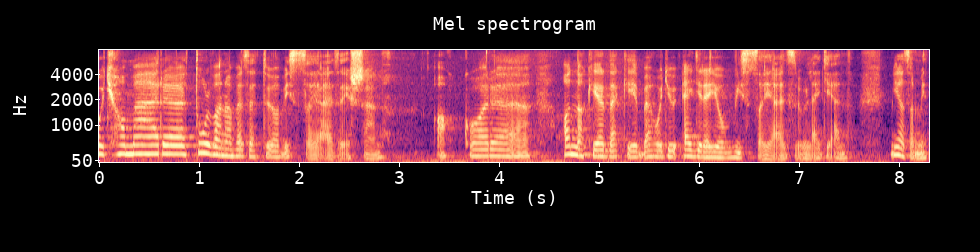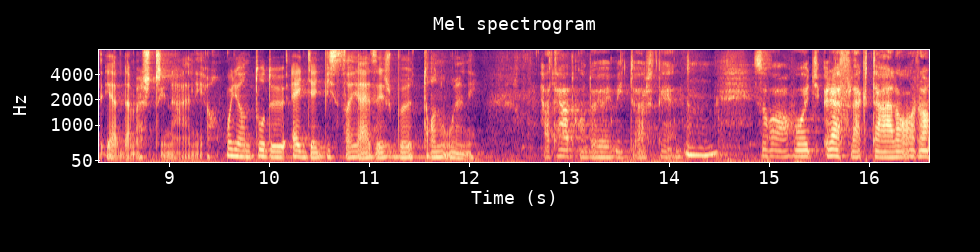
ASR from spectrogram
hogyha már túl van a vezető a visszajelzésen, akkor annak érdekében, hogy ő egyre jobb visszajelző legyen, mi az, amit érdemes csinálnia? Hogyan tud ő egy-egy visszajelzésből tanulni? Hát hát gondolja, hogy mi történt. Uh-huh. Szóval, hogy reflektál arra,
